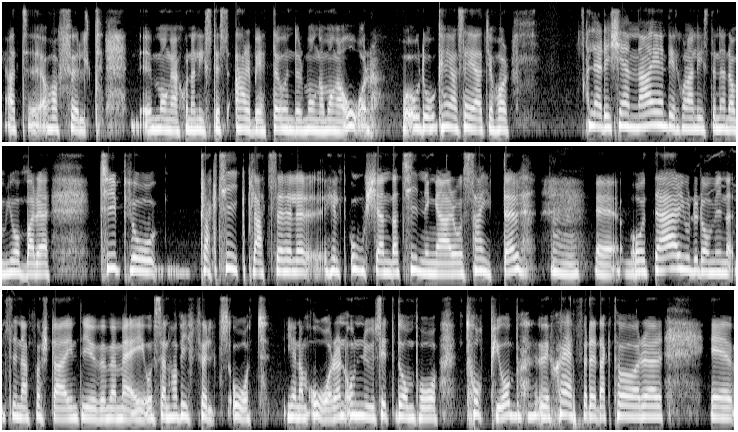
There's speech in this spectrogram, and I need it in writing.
att eh, ha följt eh, många journalisters arbete under många, många år. Och, och då kan jag säga att jag har lärde känna en del journalister när de jobbade typ på praktikplatser eller helt okända tidningar och sajter. Mm. Mm. och där gjorde de mina, sina första intervjuer med mig och sen har vi följts åt genom åren och nu sitter de på toppjobb, chefredaktörer eh,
